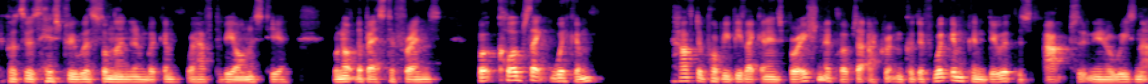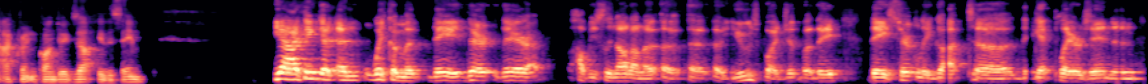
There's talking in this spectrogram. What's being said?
because there's history with Sunderland and Wycombe. We have to be honest here. We're not the best of friends. But clubs like Wycombe have to probably be like an inspiration to clubs like Accrington because if Wycombe can do it, there's absolutely no reason that Accrington can't do exactly the same. Yeah, I think that and Wycombe they they're they're obviously not on a, a, a huge budget, but they they certainly got uh, they get players in and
